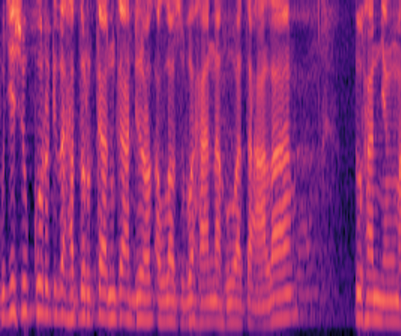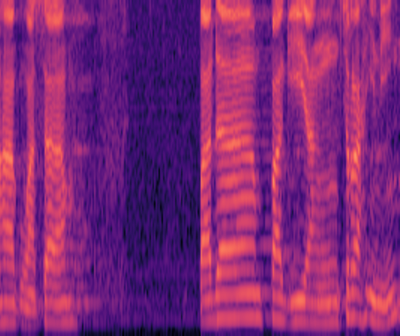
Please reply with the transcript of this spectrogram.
Puji syukur kita haturkan kehadirat Allah Subhanahu wa taala, Tuhan yang Maha Kuasa. Pada pagi yang cerah ini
